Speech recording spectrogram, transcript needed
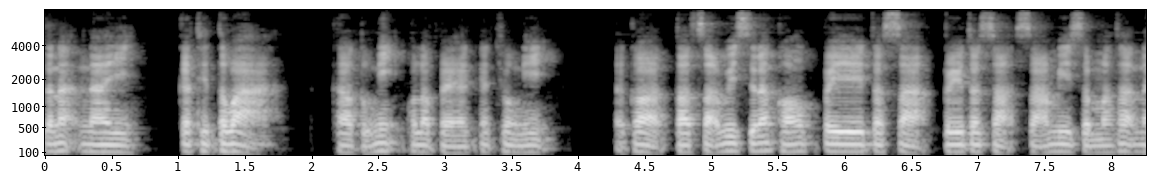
ษณะในกเทตวาข่าวตรงนี้คนละแปลแค่ช่วงนี้ แล้วก็ตัสสะวิเศษณะของเปตัสสะเปตัสสะสามีสมถะใน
